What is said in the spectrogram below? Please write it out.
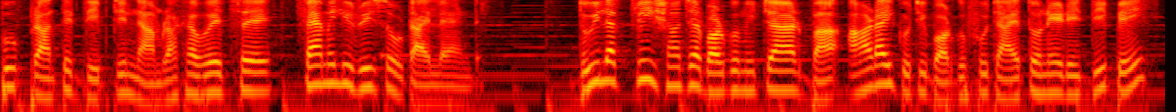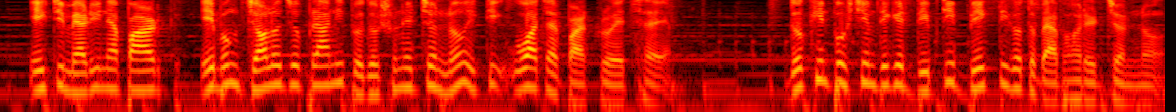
পূব প্রান্তের দ্বীপটির নাম রাখা হয়েছে ফ্যামিলি রিসোর্ট আইল্যান্ড। দুই লাখ ত্রিশ হাজার বর্গমিটার বা আড়াই কোটি বর্গফুট আয়তনের এই দ্বীপে একটি ম্যারিনা পার্ক এবং জলজ প্রাণী প্রদর্শনের জন্য একটি ওয়াটার পার্ক রয়েছে। দক্ষিণ পশ্চিম দিকের দ্বীপটি ব্যক্তিগত ব্যবহারের জন্য।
